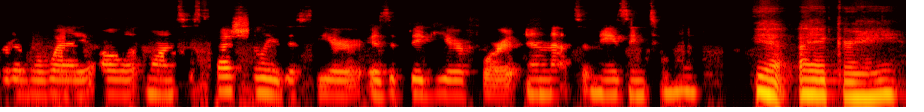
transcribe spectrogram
sort of a way all at once. Especially this year is a big year for it, and that's amazing to me. Yeah, I agree.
